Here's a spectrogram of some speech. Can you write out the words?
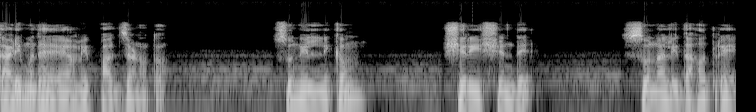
गाडीमध्ये आम्ही पाच जण होतो. सुनील निकम शिरीष शिंदे सोनाली दाहोत्रे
